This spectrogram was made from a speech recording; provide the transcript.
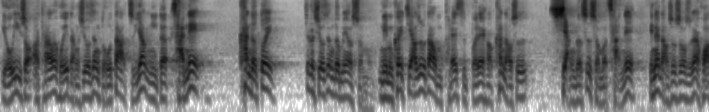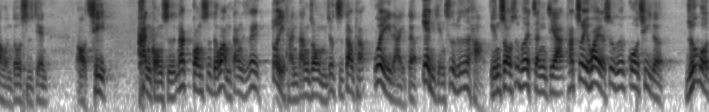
犹豫说啊，它会回档修正多大？只要你的产业看得对，这个修正都没有什么。你们可以加入到我们 Plus Play 哈，看老师想的是什么产业。因为老师说实在花很多时间哦去看公司。那公司的话，我们当时在对谈当中，我们就知道它未来的愿景是不是好，营收是不是增加，它最坏的是不是过去的。如果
